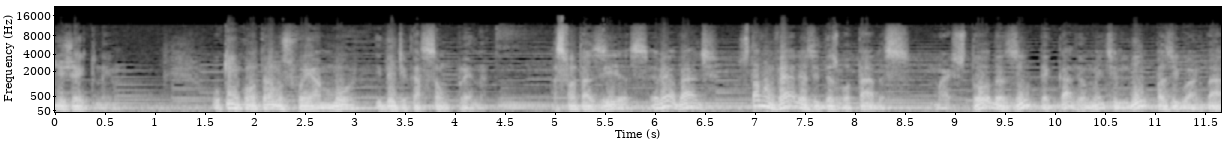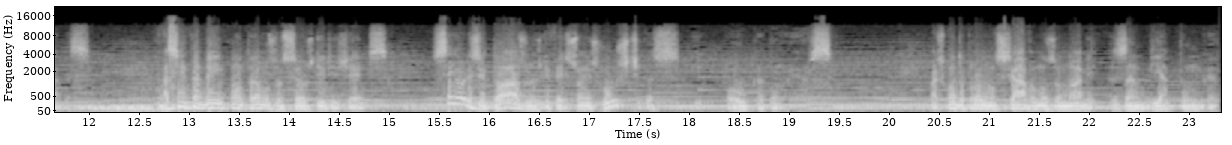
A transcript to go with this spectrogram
De jeito nenhum. O que encontramos foi amor e dedicação plena. As fantasias, é verdade, estavam velhas e desbotadas, mas todas impecavelmente limpas e guardadas. Assim também encontramos os seus dirigentes, senhores idosos de feições rústicas e pouca conversa. Mas quando pronunciávamos o nome Zambiapunga,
